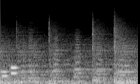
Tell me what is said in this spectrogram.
you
